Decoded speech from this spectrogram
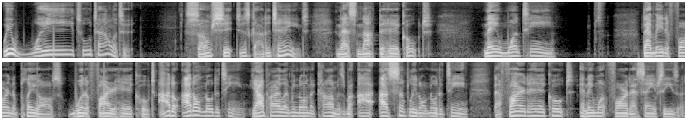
We're way too talented. Some shit just gotta change. And that's not the head coach. Name one team that made it far in the playoffs with a fire head coach. I don't I don't know the team. Y'all probably let me know in the comments, but I, I simply don't know the team that fired the head coach and they went far that same season.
